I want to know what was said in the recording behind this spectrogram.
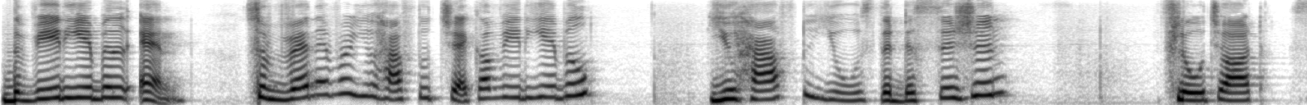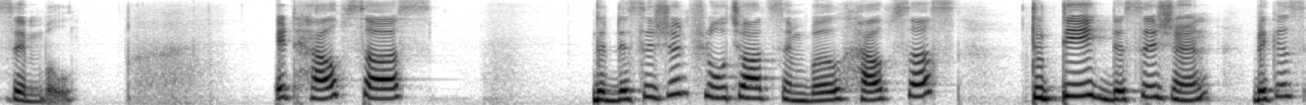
the variable n. So whenever you have to check a variable you have to use the decision flowchart symbol. It helps us the decision flowchart symbol helps us to take decision because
